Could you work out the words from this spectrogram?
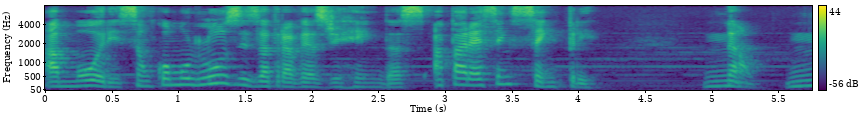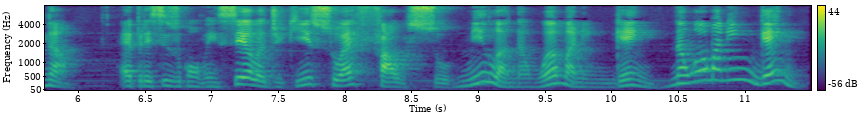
amores são como luzes através de rendas, aparecem sempre. Não, não, é preciso convencê-la de que isso é falso. Mila não ama ninguém, não ama ninguém.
